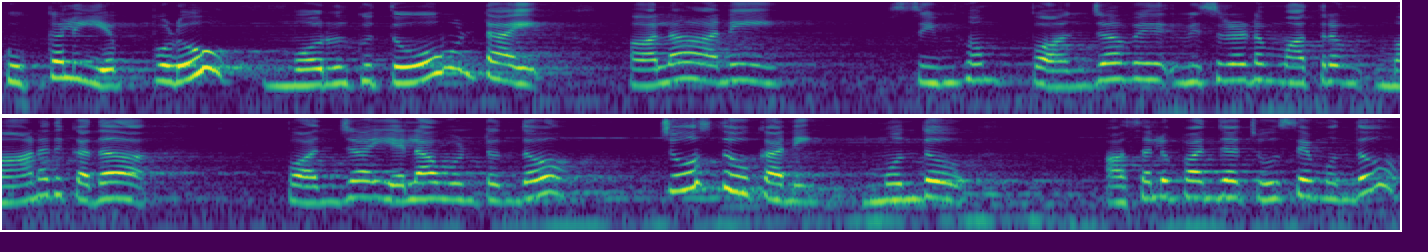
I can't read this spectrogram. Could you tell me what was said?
కుక్కలు ఎప్పుడూ మొరుగుతూ ఉంటాయి. అలా అని సింహం పంజా విసరడం మాత్రం మానది కదా? పంజా ఎలా ఉంటుందో చూస్తూ కానీ ముందు అసలు పంజా చూసే ముందు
